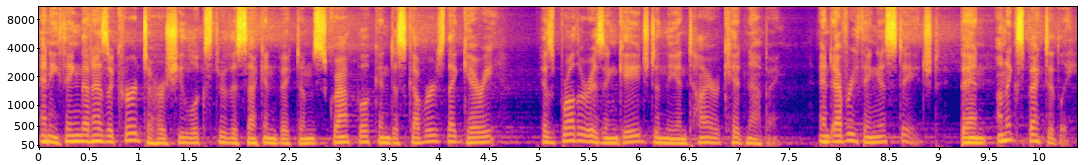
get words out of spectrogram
Anything that has occurred to her, she looks through the second victim's scrapbook and discovers that Gary, his brother, is engaged in the entire kidnapping, and everything is staged. Then, unexpectedly,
